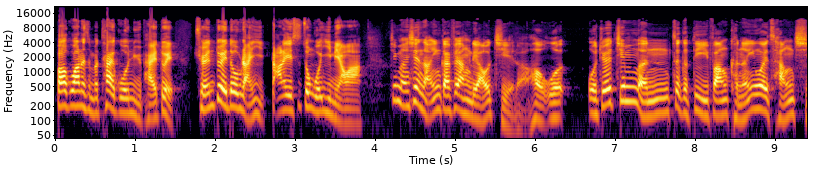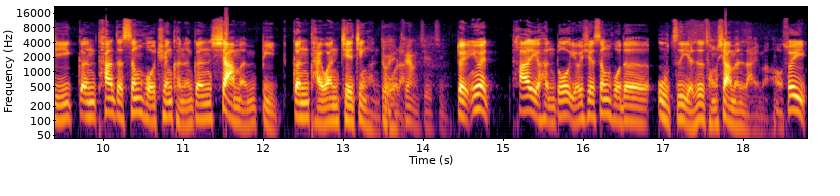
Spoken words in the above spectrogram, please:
包括那什么泰国女排队，全队都染疫，打的也是中国疫苗啊。金门县长应该非常了解了哈。我我觉得金门这个地方可能因为长期跟他的生活圈可能跟厦门比，跟台湾接近很多了，非常接近。对，因为他也很多有一些生活的物资也是从厦门来嘛，所以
